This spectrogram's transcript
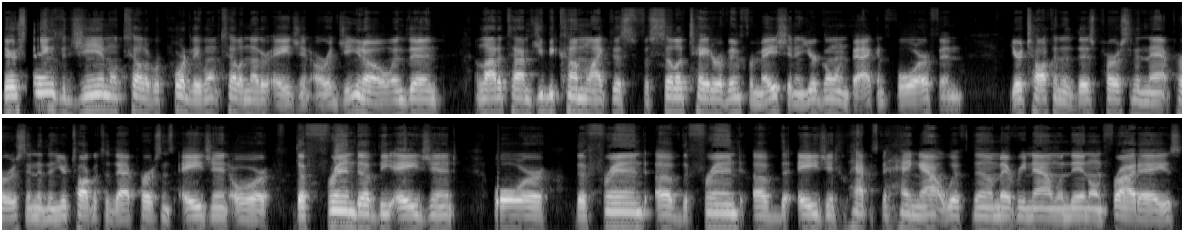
There's things the GM will tell a reporter they won't tell another agent or a G, you know, and then a lot of times you become like this facilitator of information and you're going back and forth and you're talking to this person and that person and then you're talking to that person's agent or the friend of the agent or the friend of the friend of the agent who happens to hang out with them every now and then on Fridays.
